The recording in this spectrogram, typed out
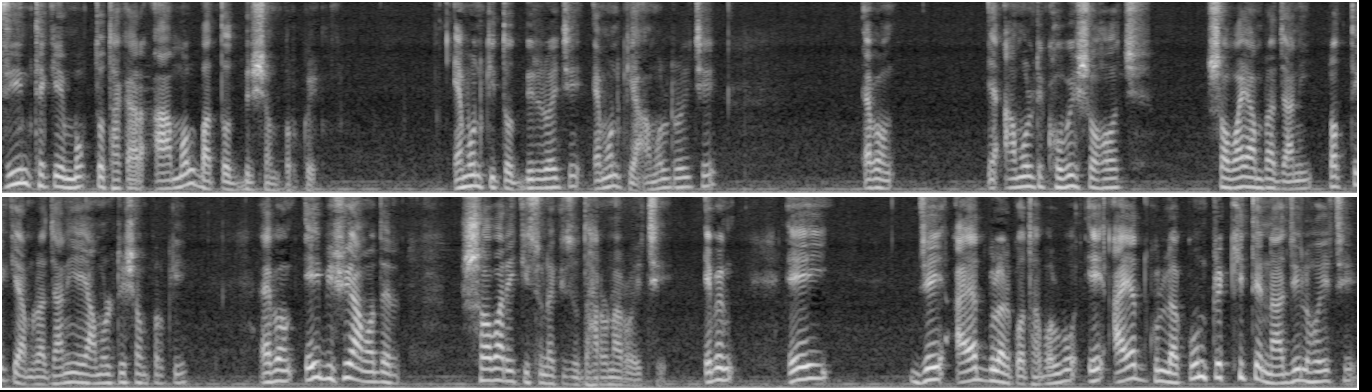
জিন থেকে মুক্ত থাকার আমল বা তদবির সম্পর্কে। এমন কি তদবির রয়েছে, এমন কি আমল রয়েছে, এবং এ আমলটি খুবই সহজ, সবাই আমরা জানি, প্রত্যেকে আমরা জানি এই আমলটি সম্পর্কে, এবং এই বিষয়ে আমাদের সবারই কিছু না কিছু ধারণা রয়েছে। এবং এই যেই আয়াতগুলার কথা বলব, এই আয়াতগুলা কোন প্রেক্ষিতে নাজিল হয়েছে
